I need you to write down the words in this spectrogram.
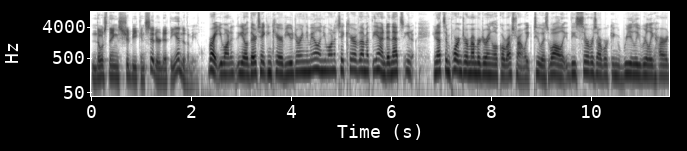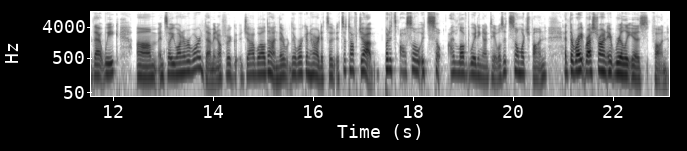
And those things should be considered at the end of the meal. Right. You want to, you know, they're taking care of you during the meal and you want to take care of them at the end. And that's, you know, you know, that's important to remember during local restaurant week too, as well. These servers are working really, really hard that week. Um, and so you want to reward them, you know, for a job well done. They're, they're working hard. It's a, it's a tough job, but it's also, it's so, I loved waiting on tables. It's so much fun at the right restaurant. It really is fun.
